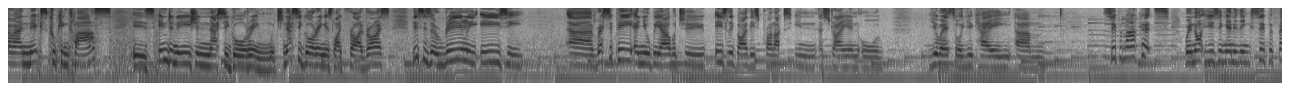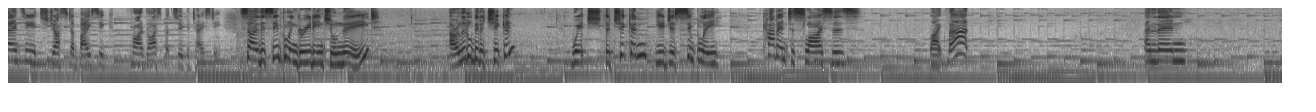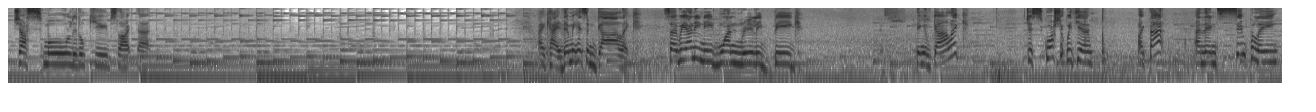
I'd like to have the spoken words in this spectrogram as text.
So our next cooking class is Indonesian nasi goreng, which nasi goreng is like fried rice. This is a really easy uh, recipe and you'll be able to easily buy these products in Australian or US or UK um, supermarkets. We're not using anything super fancy, it's just a basic fried rice but super tasty. So the simple ingredients you'll need are a little bit of chicken, which the chicken you just simply cut into slices like that. And then just small little cubes like that. Okay, then we have some garlic. So we only need one really big Yes. thing of garlic. Just squash it with your, like that, and then simply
